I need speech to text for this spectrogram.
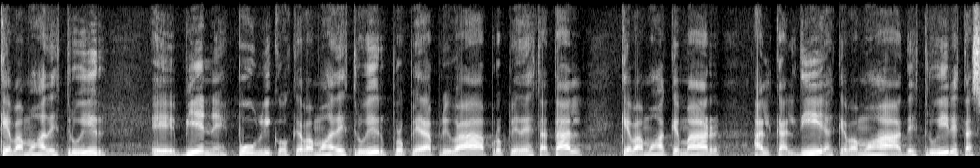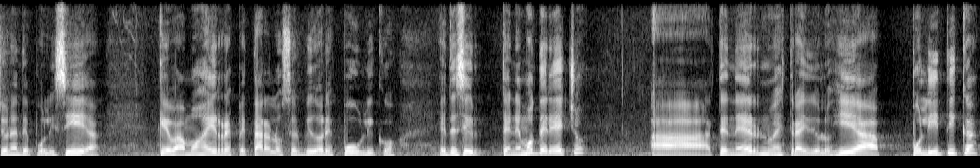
que vamos a destruir eh, bienes públicos, que vamos a destruir propiedad privada, propiedad estatal, que vamos a quemar alcaldías, que vamos a destruir estaciones de policía, que vamos a irrespetar a los servidores públicos. Es decir, tenemos derecho a tener nuestra ideología política,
